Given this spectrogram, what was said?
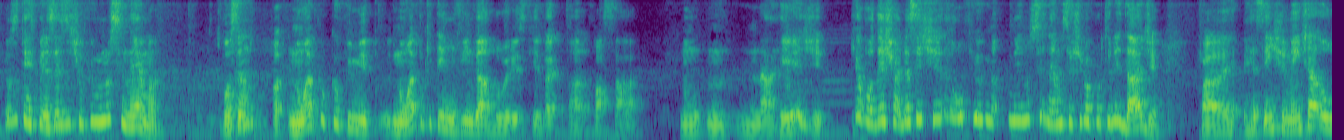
e você tem a experiência de assistir um filme no cinema. Você não, não é porque o filme. Não é porque tem um Vingadores que vai ah, passar no- na rede que eu vou deixar de assistir o filme no cinema se eu tiver oportunidade. Recentemente o,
